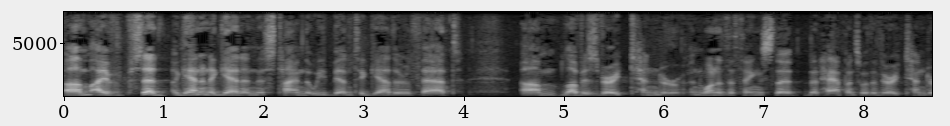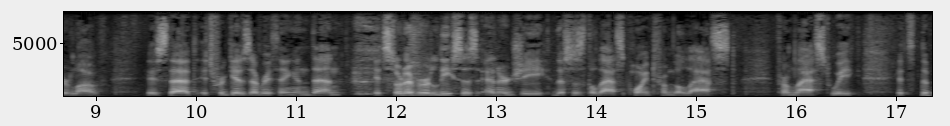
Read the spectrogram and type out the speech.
Um, I've said again and again in this time that we've been together that um, love is very tender. And one of the things that, that happens with a very tender love is that it forgives everything and then it sort of releases energy. This is the last point from the last from last week. It's the,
